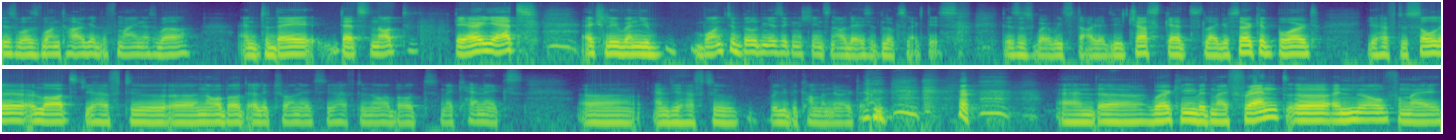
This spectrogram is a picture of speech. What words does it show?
This was one target of mine as well. And today that's not there yet. Actually, when you want to build music machines nowadays, it looks like this. this is where we started. You just get like a circuit board. You have to solder a lot. You have to uh, know about electronics. You have to know about mechanics. Uh, and you have to really become a nerd. and uh, working with my friend uh, I know from my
